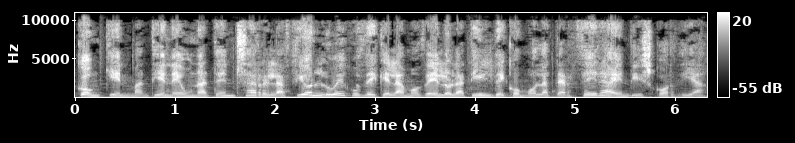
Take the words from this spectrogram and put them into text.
con quien mantiene una tensa relación luego de que la modelo la tilde como la tercera en discordia.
